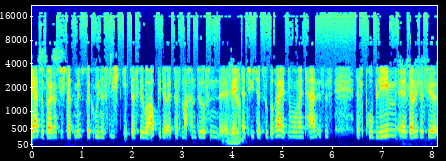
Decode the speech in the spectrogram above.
Ja, sobald uns die Stadt Münster grünes Licht gibt, dass wir überhaupt wieder etwas machen dürfen, äh, wäre ja. ich natürlich dazu bereit. Nur momentan ist es das Problem, äh, dadurch, dass wir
